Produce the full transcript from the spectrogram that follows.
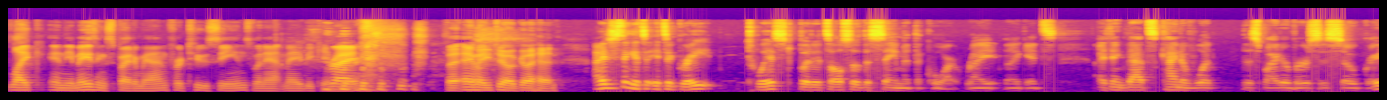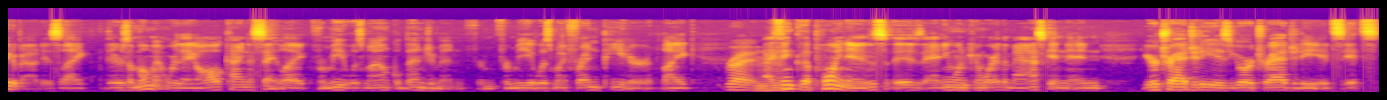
like in The Amazing Spider Man for two scenes when Aunt May became Right. a nurse. but anyway, Joe, go ahead. I just think it's it's a great twist, but it's also the same at the core, right? Like it's I think that's kind of what the Spider Verse is so great about is like there's a moment where they all kind of say like for me it was my uncle Benjamin, for for me it was my friend Peter, like Right. I think the point is is anyone can wear the mask and and your tragedy is your tragedy. It's it's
